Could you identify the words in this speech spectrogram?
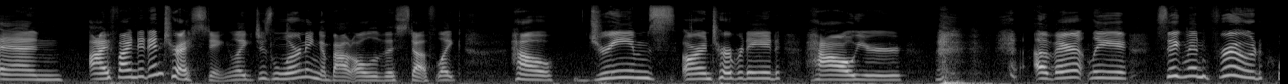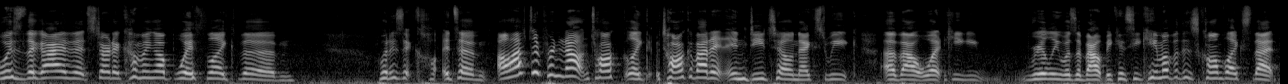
and I find it interesting, like just learning about all of this stuff, like how dreams are interpreted, how you're. Apparently, Sigmund Freud was the guy that started coming up with like the. What is it called? It's a. I'll have to print it out and talk like talk about it in detail next week about what he really was about because he came up with this complex that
